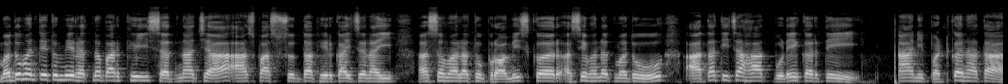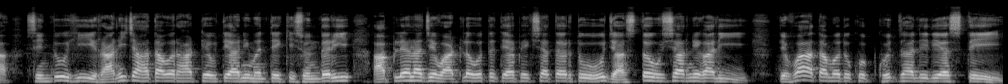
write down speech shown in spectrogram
मधू म्हणते तुम्ही रत्नपारखी सदनाच्या आसपास सुद्धा फिरकायचं नाही असं मला तू प्रॉमिस कर असे म्हणत मधू आता तिचा हात पुढे करते. आणि पटकन आता. सिंधू ही राणीच्या हातावर हात ठेवते आणि म्हणते की सुंदरी आपल्याला जे वाटलं होतं त्यापेक्षा तर तू जास्त हुशार निघाली. तेव्हा आता मधू खूप खुश झालेली असते.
